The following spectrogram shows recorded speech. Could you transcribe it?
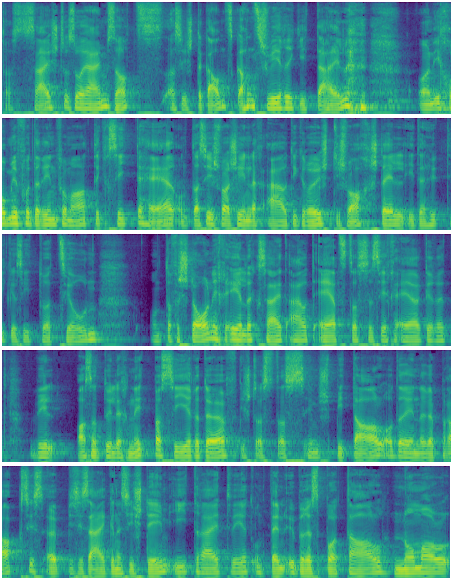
Das sagst du so in einem Satz. Das ist der ganz, ganz schwierige Teil. Und ich komme von der Informatikseite her und das ist wahrscheinlich auch die größte Schwachstelle in der heutigen Situation, und da verstehe ich ehrlich gesagt auch die Ärzte, dass sie sich ärgern, weil was natürlich nicht passieren darf, ist, dass das im Spital oder in einer Praxis etwas ins eigene System eingetragen wird und dann über ein Portal nochmal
